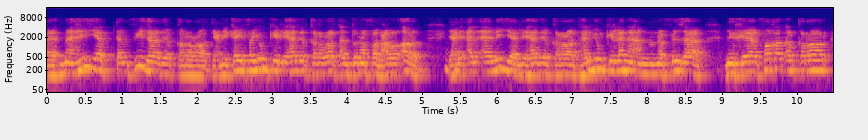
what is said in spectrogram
ماهية تنفيذ هذه القرارات؟ يعني كيف يمكن لهذه القرارات أن تنفذ على الأرض؟ يعني الآلية لهذه القرارات هل يمكن لنا أن ننفذها من خلال فقط القرار؟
